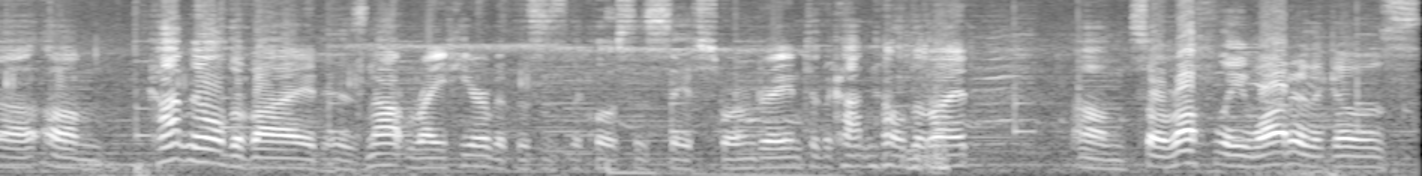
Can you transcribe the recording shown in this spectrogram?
Uh, um, Continental Divide is not right here, but this is the closest safe storm drain to the Continental Divide. Um, so roughly, water that goes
